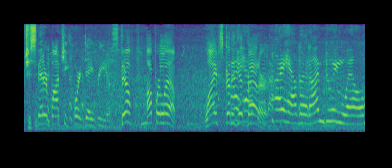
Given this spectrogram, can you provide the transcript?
just better bocce court day for you. Stiff upper lip. Life's gonna I get better. it. I have it. I'm doing well.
